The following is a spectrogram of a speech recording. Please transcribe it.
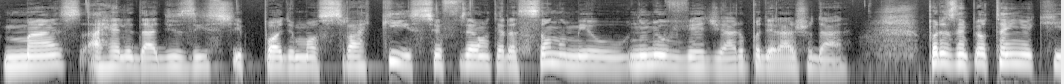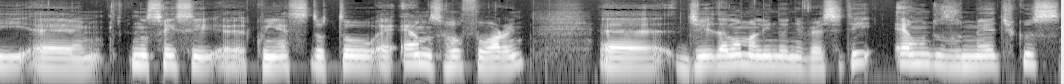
Mas a realidade existe e pode mostrar que, se eu fizer uma alteração no meu, no meu viver diário, poderá ajudar. Por exemplo, eu tenho aqui, é, não sei se é, conhece Dr. É, Warren, é, de, da Loma Linda University, é um dos médicos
